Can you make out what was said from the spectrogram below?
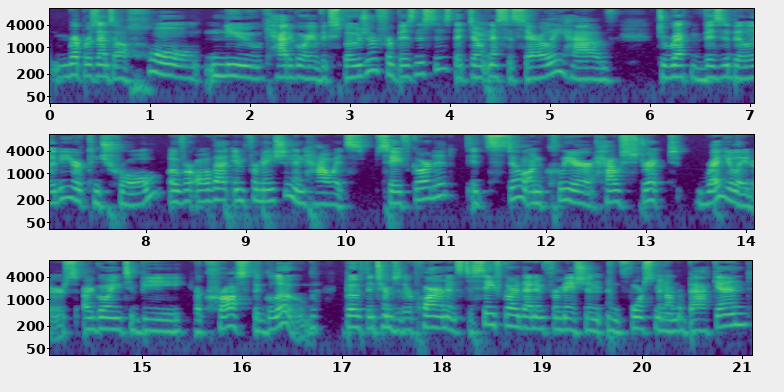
represents a whole new category of exposure for businesses that don't necessarily have direct visibility or control over all that information and how it's safeguarded. It's still unclear how strict regulators are going to be across the globe, both in terms of the requirements to safeguard that information, enforcement on the back end.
